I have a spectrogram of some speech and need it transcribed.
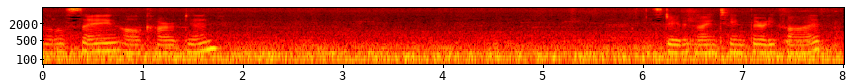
A little saying all carved in. It's dated 1935.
